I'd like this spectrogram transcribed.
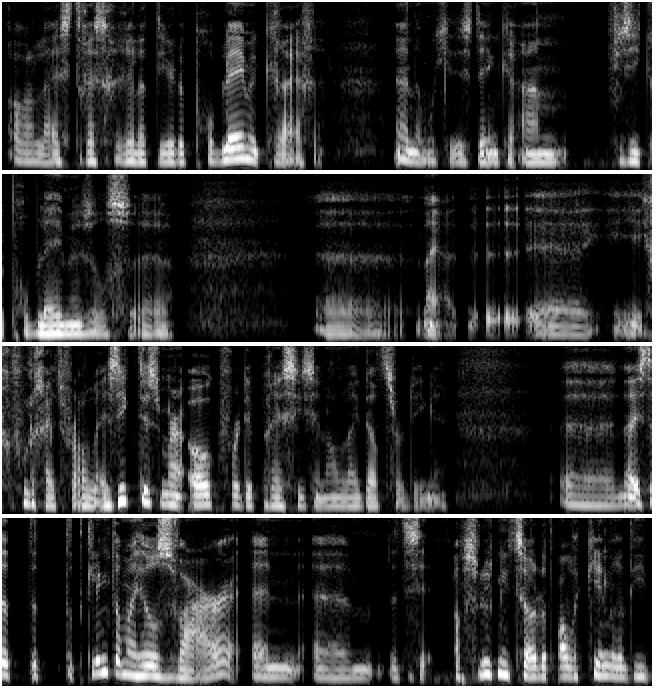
allerlei stressgerelateerde problemen krijgen. En dan moet je dus denken aan fysieke problemen zoals eh, nou ja, je gevoeligheid voor allerlei ziektes, maar ook voor depressies en allerlei dat soort dingen. Uh, nou is dat, dat, dat klinkt allemaal heel zwaar. En um, het is absoluut niet zo dat alle kinderen die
